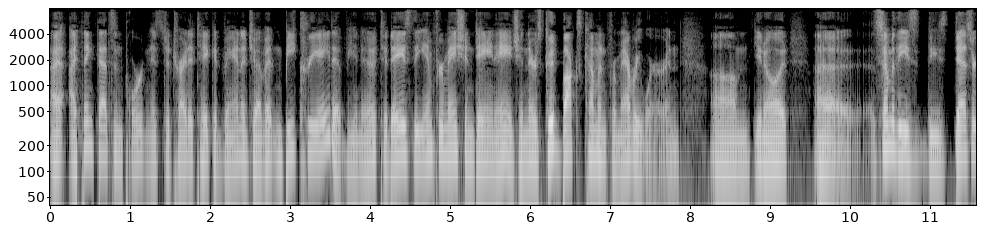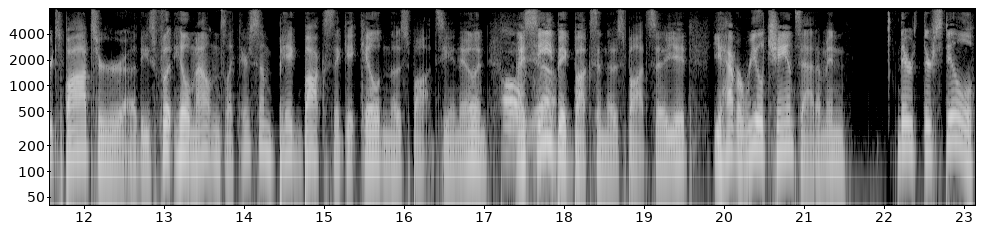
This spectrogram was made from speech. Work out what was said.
I, I think that's important is to try to take advantage of it and be creative you know? Today's the information day and age and there's good bucks coming from everywhere. And um, you know, uh, some of these these desert spots or uh, these foothill mountains, like there's some big bucks that get killed in those spots, you know, and Oh, I yeah. see big bucks in those spots, so you you have a real chance at them, and they're they're still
